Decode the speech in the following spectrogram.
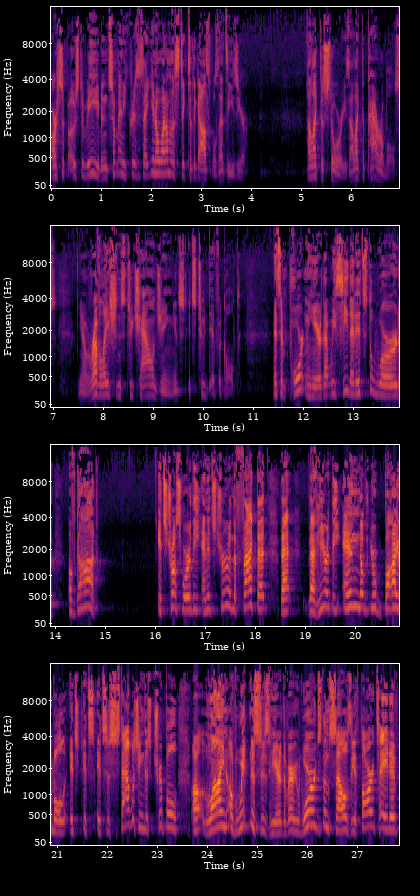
are supposed to be. But so many Christians say, you know what, I'm going to stick to the Gospels. That's easier. I like the stories, I like the parables. You know, Revelation's too challenging, it's, it's too difficult. It's important here that we see that it's the Word of God. It's trustworthy and it's true. And the fact that, that, that here at the end of your Bible, it's, it's, it's establishing this triple uh, line of witnesses here, the very words themselves, the authoritative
